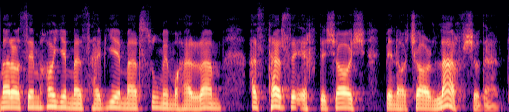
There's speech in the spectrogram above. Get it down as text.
مراسمهای مذهبی مرسوم محرم از ترس اختشاش به ناچار لغو شدند.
